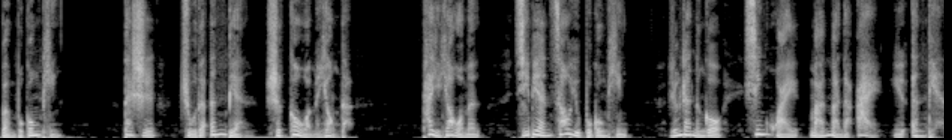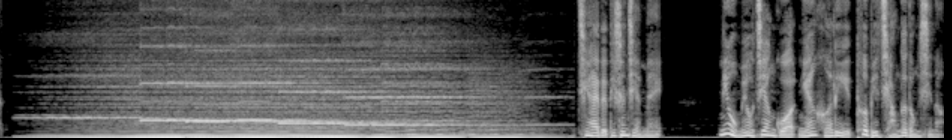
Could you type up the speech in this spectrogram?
本不公平，但是主的恩典是够我们用的。他也要我们，即便遭遇不公平，仍然能够心怀满满的爱与恩典。亲爱的弟兄姐妹，你有没有见过粘合力特别强的东西呢？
